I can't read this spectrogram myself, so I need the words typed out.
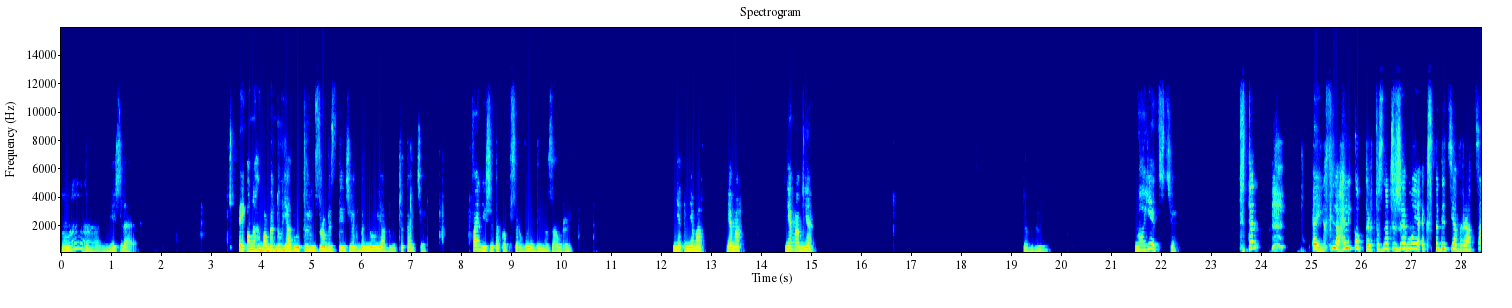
A, nieźle. Ej, one chyba będą jadły. To im zrobię zdjęcie, jak będą jadły. Czekajcie. Fajnie się tak obserwuje dinozaury. Nie, tu nie ma. Nie ma. Nie ma mnie. Dobra. No jedźcie. Czy ten... Ej, chwila, helikopter, to znaczy, że moja ekspedycja wraca?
